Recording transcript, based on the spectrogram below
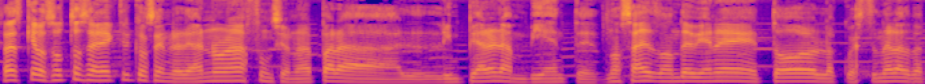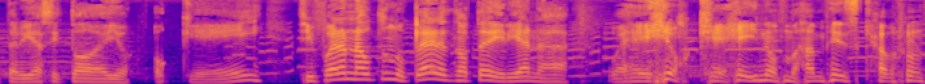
sabes que los autos eléctricos en realidad no van a funcionar para limpiar el ambiente. No sabes dónde viene toda la cuestión de las baterías y todo ello. Ok. Si fueran autos nucleares no te diría nada. Güey, ok, no mames, cabrón.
